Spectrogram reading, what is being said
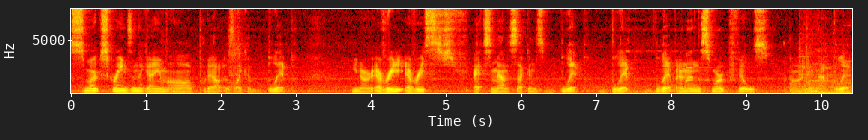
smoke screens in the game are put out as like a blip. You know, every every X amount of seconds, blip, blip, blip, and then the smoke fills uh, in that blip.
